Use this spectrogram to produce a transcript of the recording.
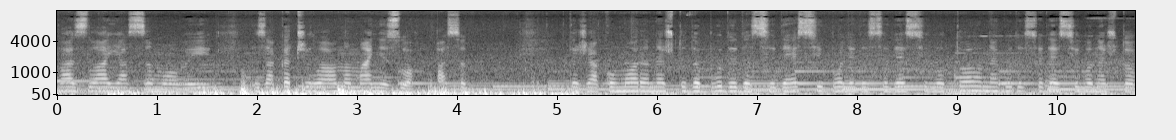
dva zla ja sam ovaj, zakačila ono manje zlo. Pa sad, kaže, ako mora nešto da bude da se desi, bolje da se desilo to nego da se desilo nešto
